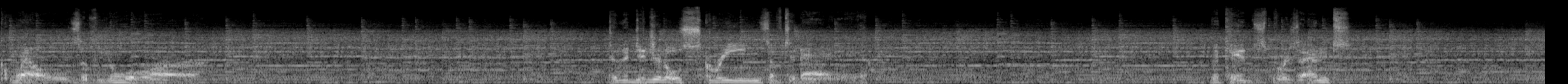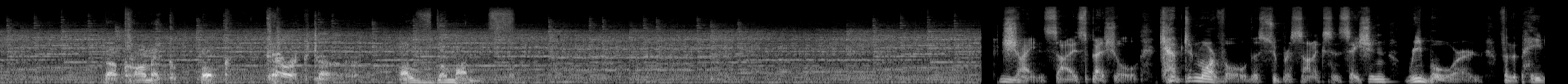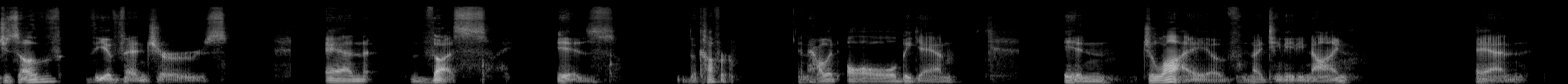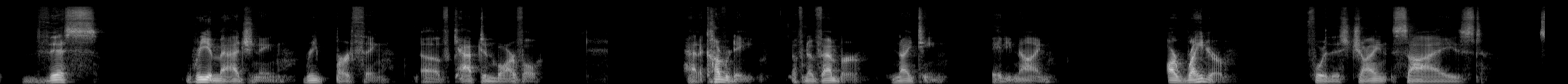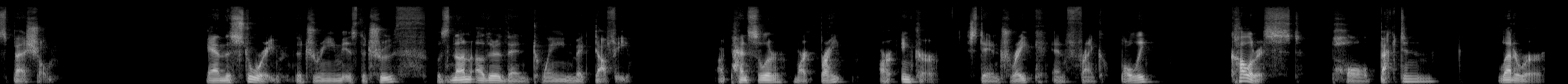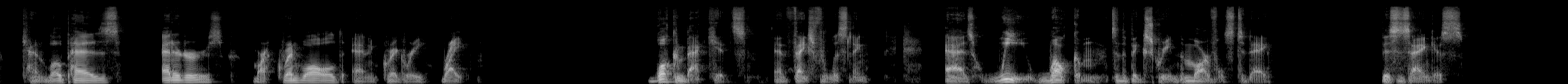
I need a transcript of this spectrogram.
inkwells of yore. To the digital screens of today. The kids present the comic book character of the month. Hmm. Giant size special Captain Marvel, the supersonic sensation, reborn from the pages of The Avengers. And thus is the cover and how it all began. In July of 1989, and this reimagining, rebirthing of Captain Marvel had a cover date of November 1989. Our writer for this giant sized special and the story, The Dream is the Truth, was none other than Dwayne McDuffie. Our penciler, Mark Bright, our inker, Stan Drake and Frank Bolle, colorist, Paul Becton, letterer, Ken Lopez, editors, Mark Gruenwald and Gregory Wright. Welcome back, kids, and thanks for listening as we welcome to the big screen the Marvels today. This is Angus,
